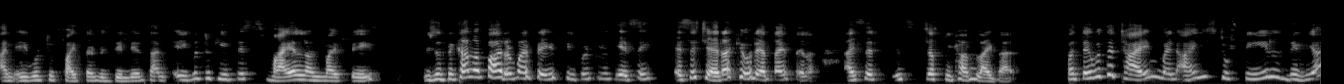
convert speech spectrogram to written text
I'm able to fight the resilience. I'm able to keep this smile on my face, which has become a part of my face. People feel, ऐसे ऐसे चेहरा क्यों रहता है तेरा? I said, it's just become like that. But there was a time when I used to feel, Divya,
